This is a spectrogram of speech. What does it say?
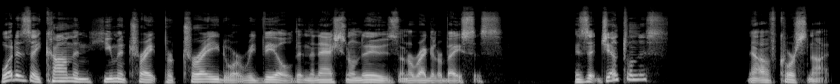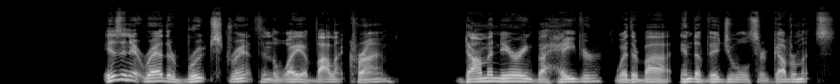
What is a common human trait portrayed or revealed in the national news on a regular basis? Is it gentleness? No, of course not. Isn't it rather brute strength in the way of violent crime? Domineering behavior, whether by individuals or governments.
